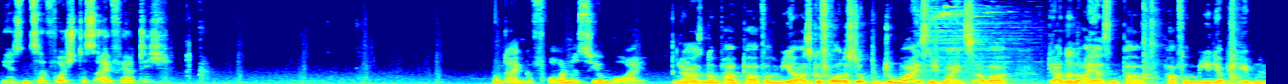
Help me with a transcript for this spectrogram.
Hier ist ein zerfurchtes Ei fertig. Und ein gefrorenes Jumbo-Ei. Ja, sind noch ein paar, ein paar von mir. Also gefrorenes Jum- Jumbo-Ei ist nicht meins, aber die anderen Eier sind ein paar, paar von mir. Die habe ich eben.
